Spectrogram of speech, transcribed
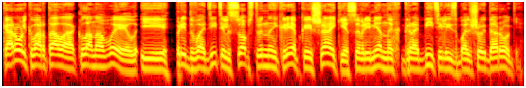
король квартала клана Вейл и предводитель собственной крепкой шайки современных грабителей с большой дороги.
